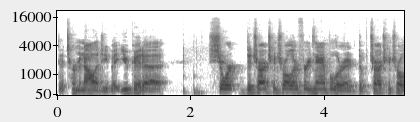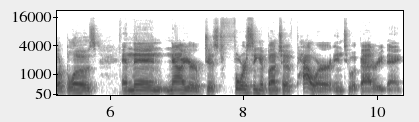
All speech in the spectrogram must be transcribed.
the terminology, but you could uh, short the charge controller, for example, or the charge controller blows, and then now you're just forcing a bunch of power into a battery bank.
